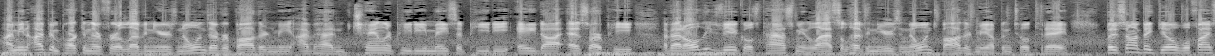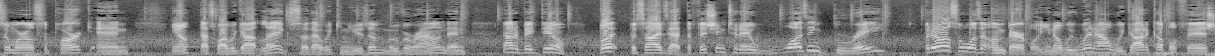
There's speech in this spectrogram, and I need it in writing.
I mean, I've been parking there for 11 years. No one's ever bothered me. I've had Chandler PD, Mesa PD, ADOT, SRP. I've had all these vehicles pass me the last 11 years and no one's bothered me up until today. But it's not a big deal. We'll find somewhere else to park and, you know, that's why we got legs so that we can use them, move around, and not a big deal. But besides that, the fishing today wasn't great but it also wasn't unbearable. You know, we went out, we got a couple fish,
